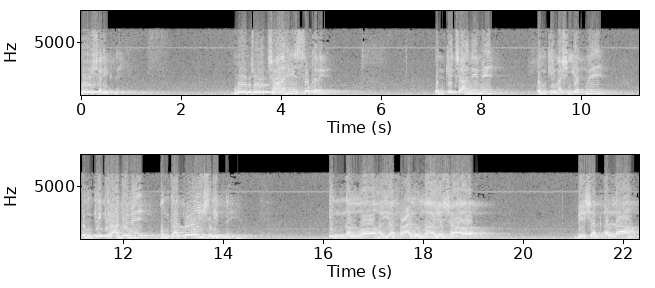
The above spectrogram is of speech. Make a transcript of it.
کوئی شریک نہیں۔ وہ جو چاہیں سو کریں۔ ان کے چاہنے میں، ان کی مشیت میں، ان کے ارادے میں، ان کا کوئی شریک نہیں۔ ان اللہ یفعل ما یشاء بے شک اللہ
